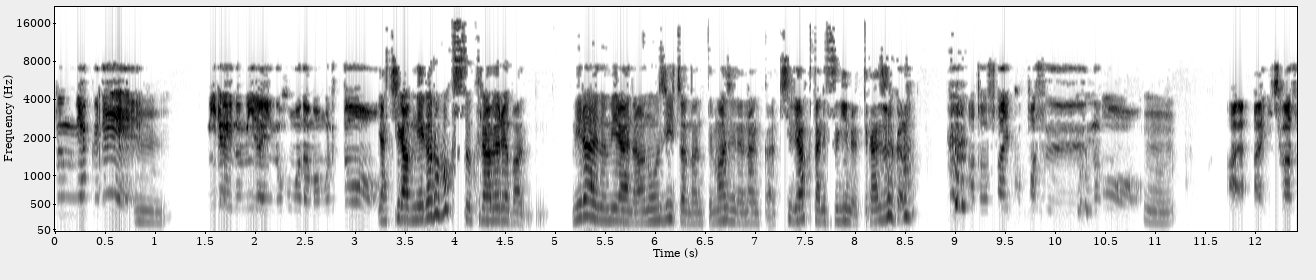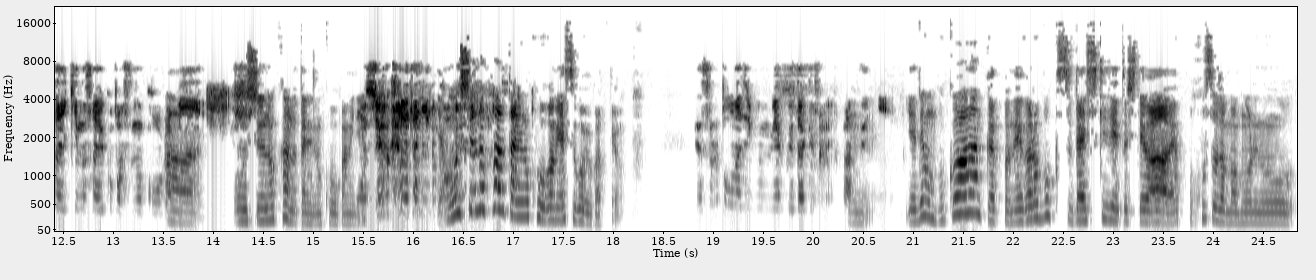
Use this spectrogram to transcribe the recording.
文脈で、うん。未来の未来のホモダ守ると、いや違う、メガロボックスと比べれば、未来の未来のあのおじいちゃんなんてマジでなんか、チリアクタに過ぎるって感じだから。あとサイコパスの、うん。ああ一番最近のサイコパスの鴻上、温州の彼方にの鴻上ね面。白い体にいや、温州の彼方にの鴻上はすごい良かったよ。それと同じ文脈だけどね、完全に。いや、でも僕はなんかやっぱメガロボックス大好き勢としては、やっぱ細田守の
